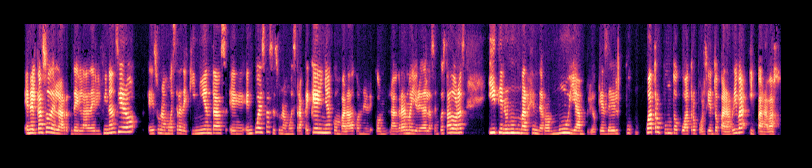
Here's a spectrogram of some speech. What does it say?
En el caso de la, de la del financiero, es una muestra de 500 eh, encuestas, es una muestra pequeña comparada con la gran mayoría de las encuestadoras y tienen un margen de error muy amplio, que es del 4.4% para arriba y para abajo.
